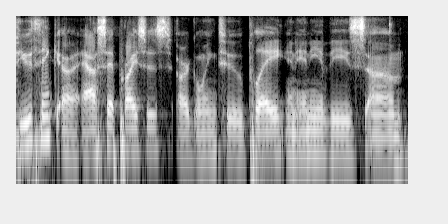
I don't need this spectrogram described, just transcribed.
Do you think uh, asset prices are going to play in any of these um,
